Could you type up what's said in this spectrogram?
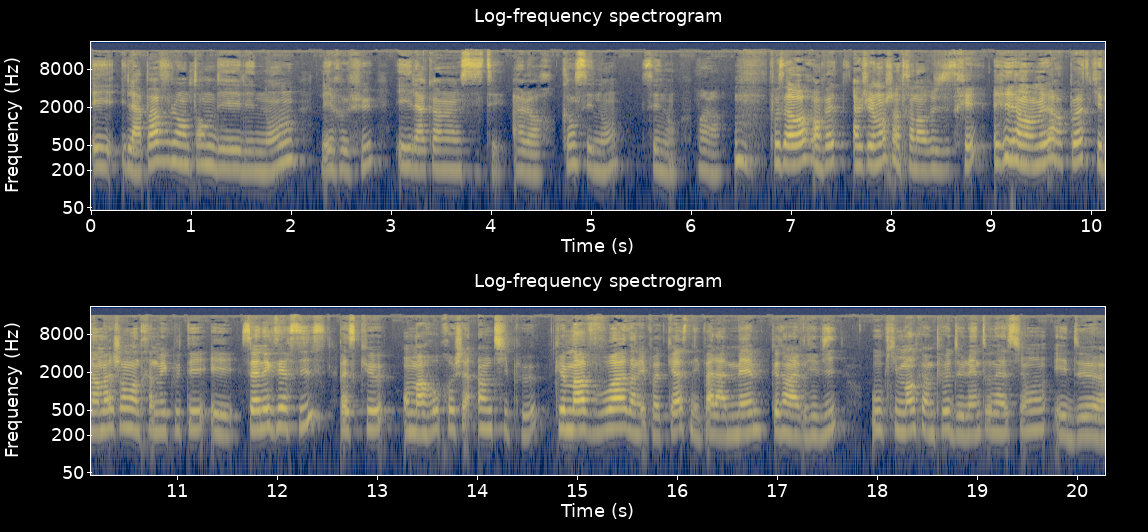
Et il n'a pas voulu entendre les, noms, les refus. Et il a quand même insisté. Alors, quand c'est non, c'est non. Voilà. Faut savoir qu'en fait, actuellement, je suis en train d'enregistrer et il y a mon meilleur pote qui est dans ma chambre en train de m'écouter et c'est un exercice parce que on m'a reproché un petit peu que ma voix dans les podcasts n'est pas la même que dans la vraie vie ou qu'il manque un peu de l'intonation et de euh,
